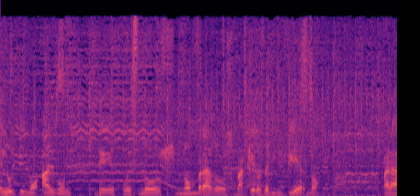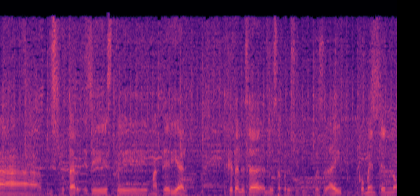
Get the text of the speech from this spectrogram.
el último álbum de pues los nombrados vaqueros del infierno para disfrutar de este material? ¿Qué tal les ha, les ha parecido? Pues ahí coméntenlo,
